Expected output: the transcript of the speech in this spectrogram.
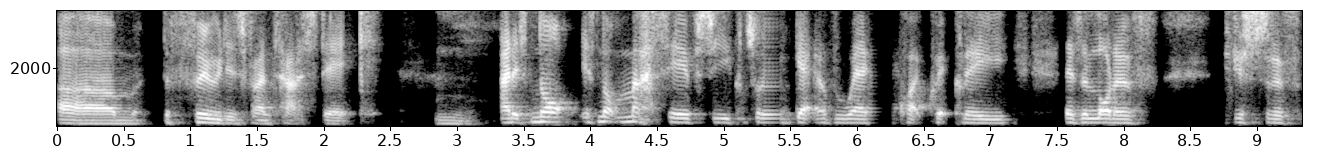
um, the food is fantastic. Mm. and it's not it's not massive so you can sort of get everywhere quite quickly. There's a lot of just sort of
